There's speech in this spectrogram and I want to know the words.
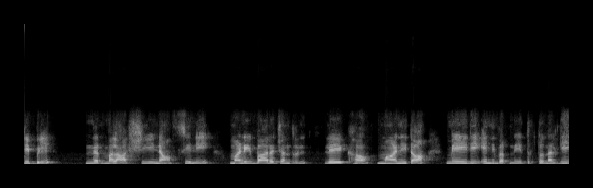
ഡിബിൽ നിർമ്മല ഷീന സിനി മണി ബാലചന്ദ്രൻ ലേഖ മാനിത മേരി എന്നിവർ നേതൃത്വം നൽകി.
